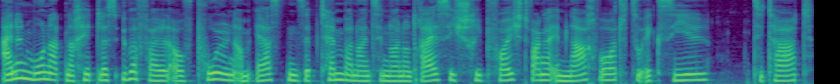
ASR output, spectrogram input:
Einen Monat nach Hitlers Überfall auf Polen am 1. September 1939 schrieb Feuchtwanger im Nachwort zu Exil Zitat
